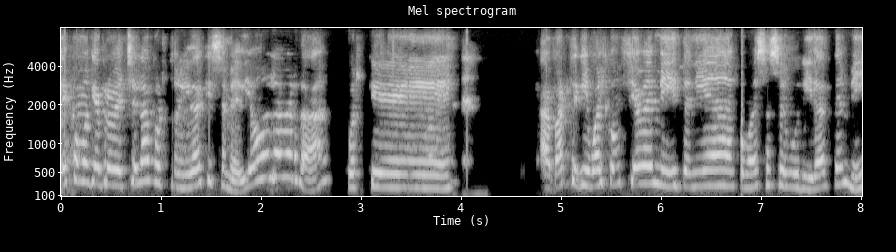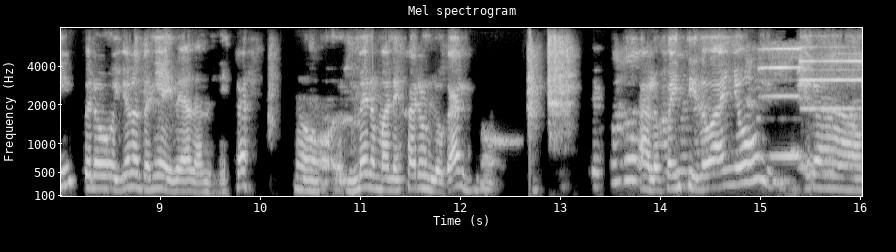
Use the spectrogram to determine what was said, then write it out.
es como que aproveché la oportunidad que se me dio, la verdad, porque aparte que igual confiaba en mí, tenía como esa seguridad de mí, pero yo no tenía idea de administrar, no, menos manejar un local. No. A los 22 años era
